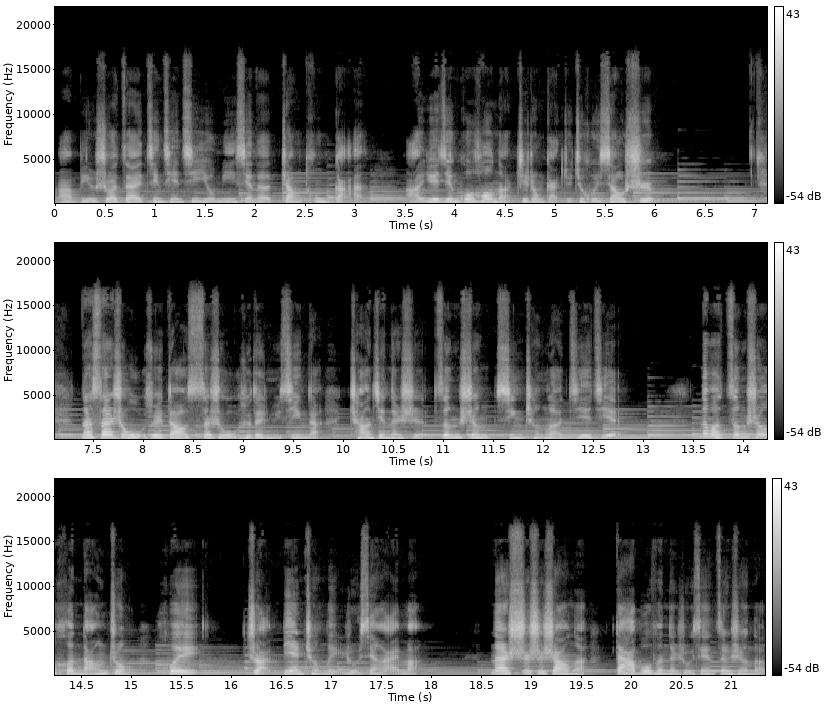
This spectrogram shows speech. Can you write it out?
啊，比如说在经前期有明显的胀痛感啊，月经过后呢，这种感觉就会消失。那三十五岁到四十五岁的女性呢，常见的是增生形成了结节。那么增生和囊肿会转变成为乳腺癌吗？那事实上呢？大部分的乳腺增生的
